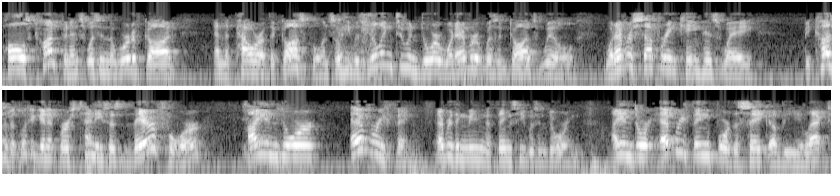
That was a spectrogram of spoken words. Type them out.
Paul's confidence was in the Word of God and the power of the gospel. And so he was willing to endure whatever was in God's will, whatever suffering came his way because of it. Look again at verse 10. He says, Therefore, I endure everything. Everything meaning the things he was enduring. I endure everything for the sake of the elect,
